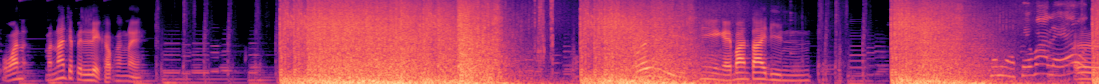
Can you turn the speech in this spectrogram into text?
ผมว่ามันน่าจะเป็นเหล็กครับข้างใน เฮ้ย นี่ไงบ้านใต้ดิน นั่นแหละเจว่าแล้วเออ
